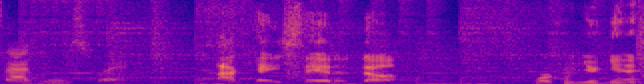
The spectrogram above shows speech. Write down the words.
fabulous way. I can't say it enough. Work on your game.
